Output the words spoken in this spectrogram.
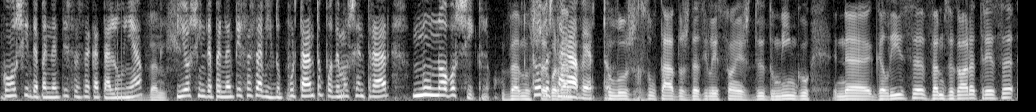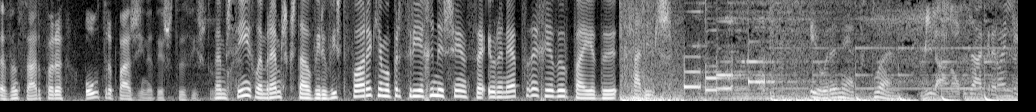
con os independentistas de Cataluña Vamos. e os independentistas da Bildu. Por tanto, podemos entrar nun novo ciclo. Vamos Tudo está aberto. pelos resultados das eleições de domingo na Galiza. Vamos agora, Teresa, avançar para outra página deste Visto Vamos sim, lembramos que está a ouvir o Visto Fora, que é uma parceria Renascença-Euronet, a rede europeia de rádios. Euronet Plus. Milano. Zagreb.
